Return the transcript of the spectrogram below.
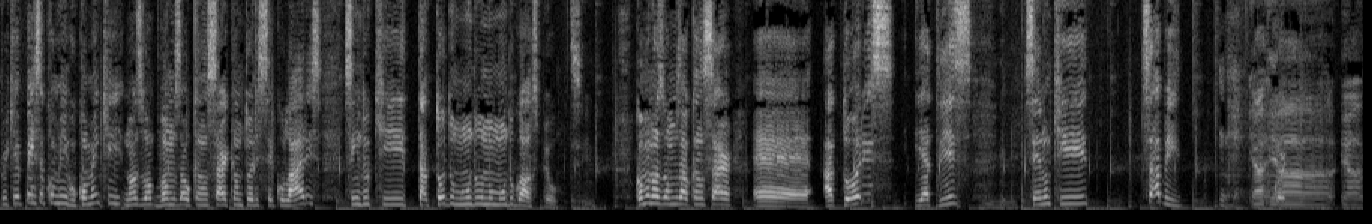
Porque pensa comigo, como é que nós vamos alcançar cantores seculares, sendo que tá todo mundo no mundo gospel? Sim. Como nós vamos alcançar é, atores e atrizes, uhum. sendo que, sabe, é a, é, a, é a,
